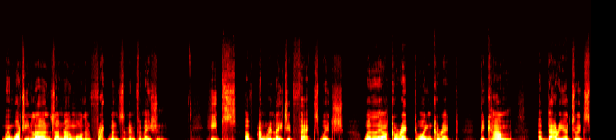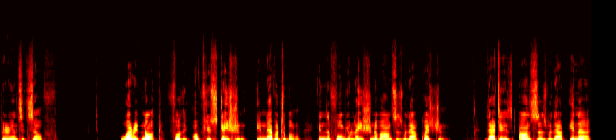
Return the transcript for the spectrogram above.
when what he learns are no more than fragments of information, heaps of unrelated facts which, whether they are correct or incorrect, become a barrier to experience itself. Were it not for the obfuscation inevitable in the formulation of answers without question, that is, answers without inner,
